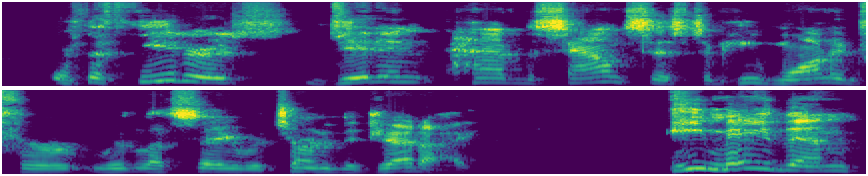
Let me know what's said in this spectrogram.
if the theaters didn't have the sound system he wanted for let's say Return of the Jedi, he made them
